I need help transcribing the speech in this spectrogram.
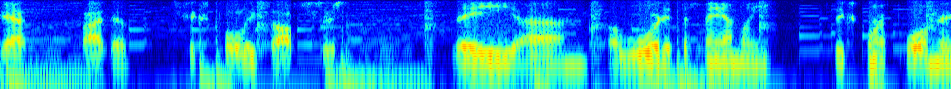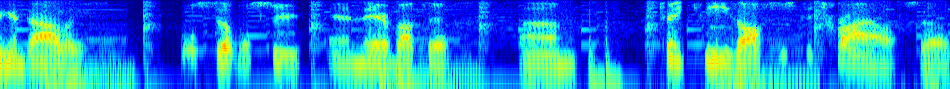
death by the six police officers, they um, awarded the family six point four million dollars for civil suit, and they're about to um, take these officers to trial. So,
